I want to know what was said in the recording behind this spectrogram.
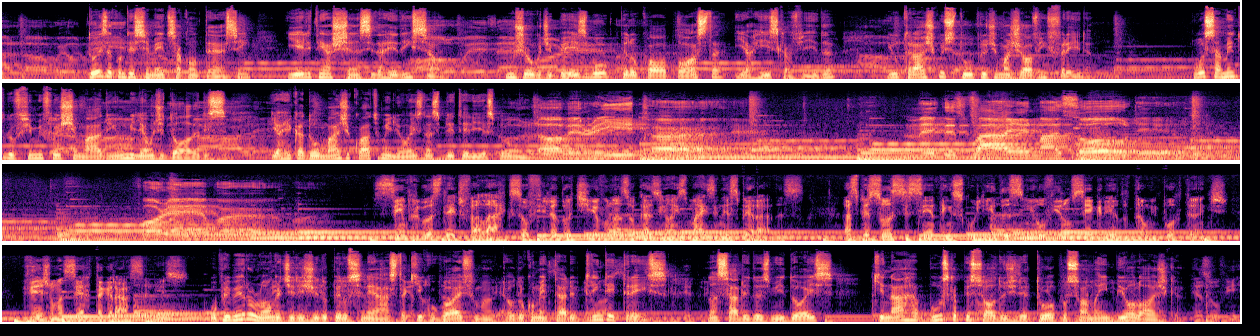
Dois acontecimentos acontecem e ele tem a chance da redenção. Um jogo de beisebol pelo qual aposta e arrisca a vida, e o trágico estupro de uma jovem freira. O orçamento do filme foi estimado em um milhão de dólares e arrecadou mais de 4 milhões nas bilheterias pelo mundo. Sempre gostei de falar que sou filho adotivo nas ocasiões mais inesperadas. As pessoas se sentem escolhidas em ouvir um segredo tão importante. Vejo uma certa graça nisso. O primeiro longa dirigido pelo cineasta Kiko Goifman é o documentário 33, lançado em 2002, que narra a busca pessoal do diretor por sua mãe biológica.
